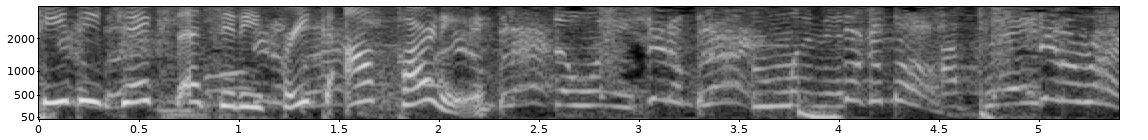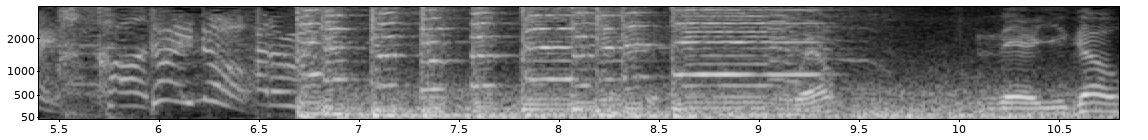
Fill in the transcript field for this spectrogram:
TD Jakes at Diddy Freak Off Party. Get 'em black. Get 'em black. Money. Fuck 'em up. I played. Get 'em right. Called- Tighten up. Well, there you go.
